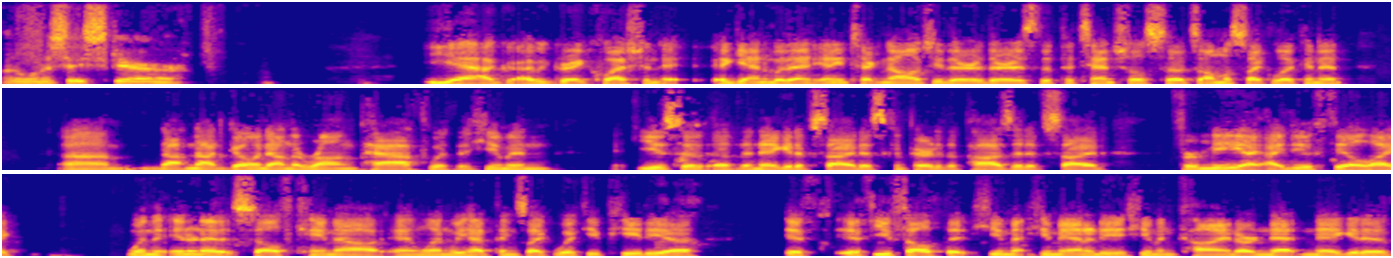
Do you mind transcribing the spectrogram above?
I don't want to say scare. Yeah, I mean, great question. Again, with any technology, there there is the potential. So it's almost like looking at um, not not going down the wrong path with the human use of, of, the negative side as compared to the positive side. For me, I, I do feel like when the internet itself came out and when we had things like Wikipedia, if if you felt that human, humanity, humankind are net negative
